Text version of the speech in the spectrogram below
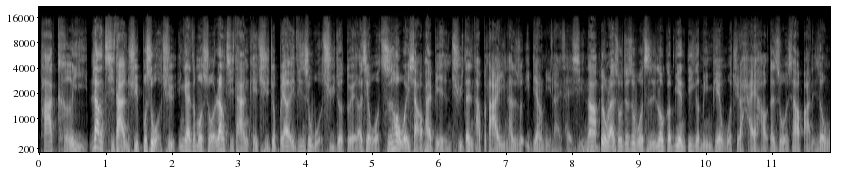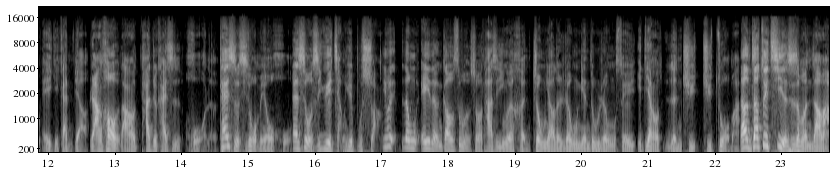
它可以让其他人去，不是我去，应该这么说，让其他人可以去，就不要一定是我去就对了。而且我之后我也想要派别人去，但是他不答应，他就说一定要你来才行。那对我来说，就是我只是露个面递个名片，我觉得还好。但是我是要把你任务 A 给干掉，然后然后他就开始火了。开始其实我没有火，但是我是越讲越不爽，因为任务 A 的人告诉我说，他是因为很重要的任务，年度任务，所以一定要人去去做嘛。然后你知道最气的是什么？你知道吗？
